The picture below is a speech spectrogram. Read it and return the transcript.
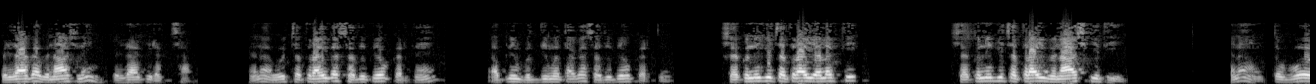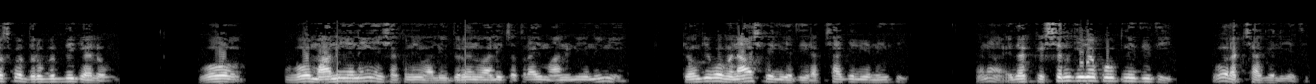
प्रजा का विनाश नहीं, प्रजा की रक्षा। है ना? वो चतुराई का सदुपयोग करते हैं, अपनी बुद्धिमता का सदुपयोग करते हैं। शकुनी की चतुराई अलग थी। शकुनी की चतुराई विनाश की थी। है ना? तो वो उसको दुर्बुद्धि कह लो। वो वो माननीय नहीं है शकुनी वाली दुर्गन वाली चतुराई माननीय नहीं है, क्योंकि वो विनाश के लिए थी, रक्षा के लिए नहीं थी। है ना? इधर कृष्ण की जो कूटनीति थी, वो रक्षा के लिए थी।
